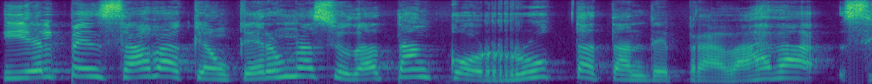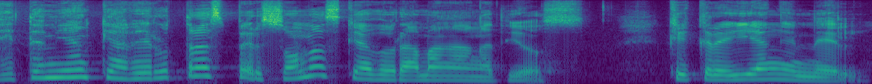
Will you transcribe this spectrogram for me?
Y él pensaba que aunque era una ciudad tan corrupta, tan depravada, sí tenían que haber otras personas que adoraban a Dios, que creían en él.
